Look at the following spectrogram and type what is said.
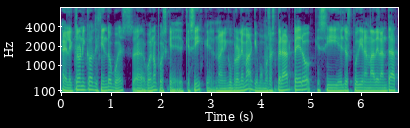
electrónico diciendo, pues, eh, bueno, pues que sí, que no hay ningún problema, que vamos a esperar, pero que si ellos pudieran adelantar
